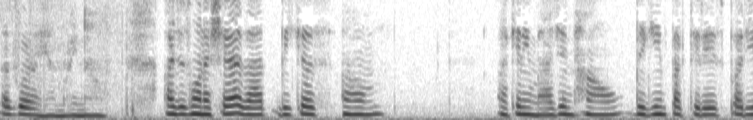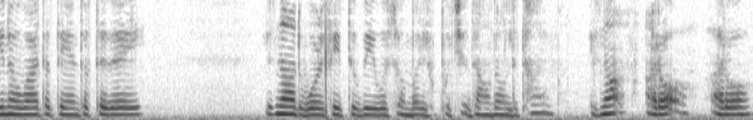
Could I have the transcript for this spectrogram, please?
that's where I am right now. I just want to share that because um, I can imagine how big impact it is. But you know what? At the end of the day, it's not worth it to be with somebody who puts you down all the time. It's not at all, at all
